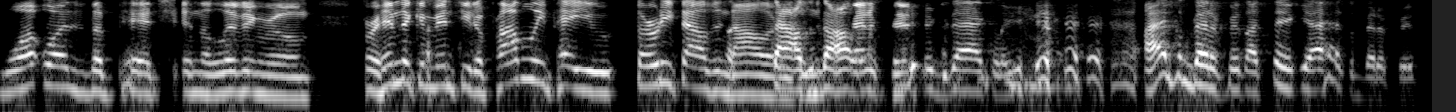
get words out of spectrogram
what was the pitch in the living room for him to convince you to probably pay you thirty thousand dollars? thousand dollars exactly. I had some benefits, I think. Yeah, I had some benefits.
